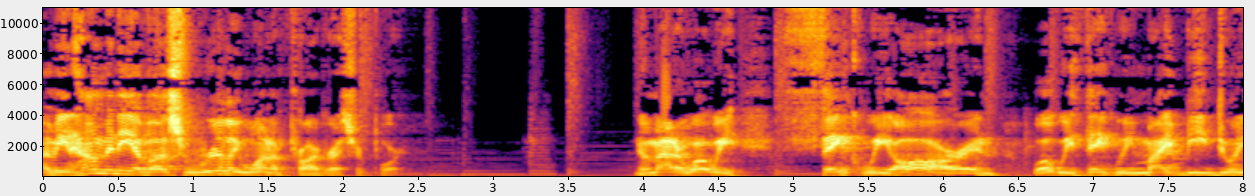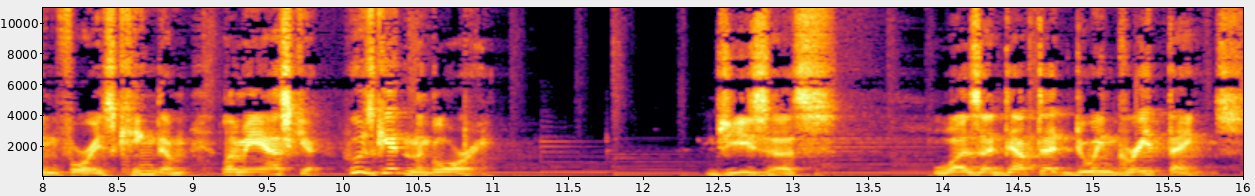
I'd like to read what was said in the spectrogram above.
I mean, how many of us really want a progress report? No matter what we think we are and what we think we might be doing for his kingdom, let me ask you, who's getting the glory? Jesus was adept at doing great things.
